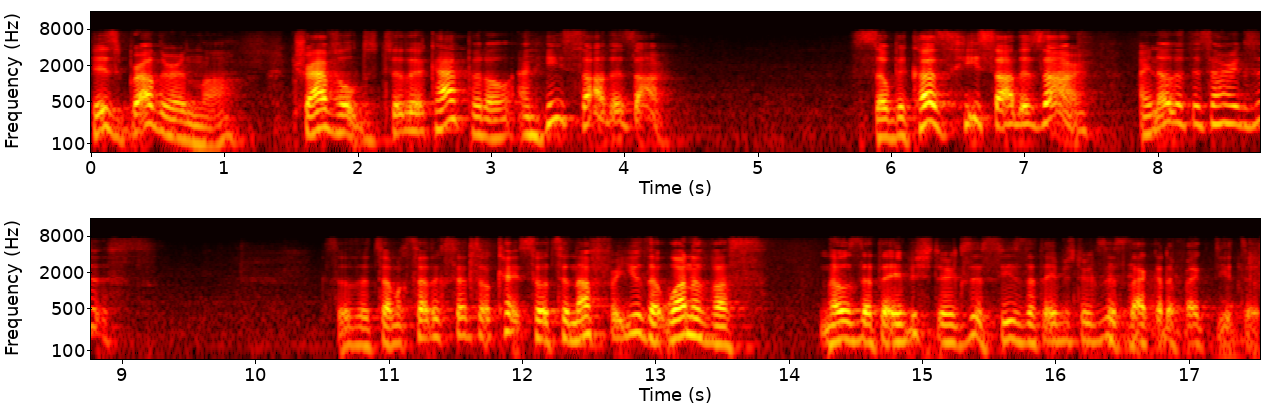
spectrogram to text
his brother-in-law traveled to the capital and he saw the czar. So because he saw the czar, I know that the czar exists. So the Tzemach Tzedek said, okay, so it's enough for you that one of us knows that the Abishter exists, sees that the Abishter exists. That could affect you too.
